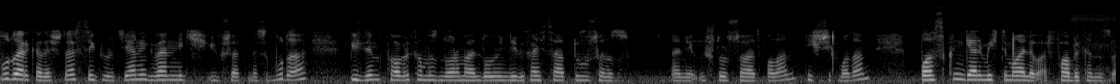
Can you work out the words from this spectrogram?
Bu da arkadaşlar security yani güvenlik yükseltmesi. Bu da bizim fabrikamız normalde oyunda birkaç saat durursanız hani 3-4 saat falan hiç çıkmadan baskın gelme ihtimali var fabrikanıza.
